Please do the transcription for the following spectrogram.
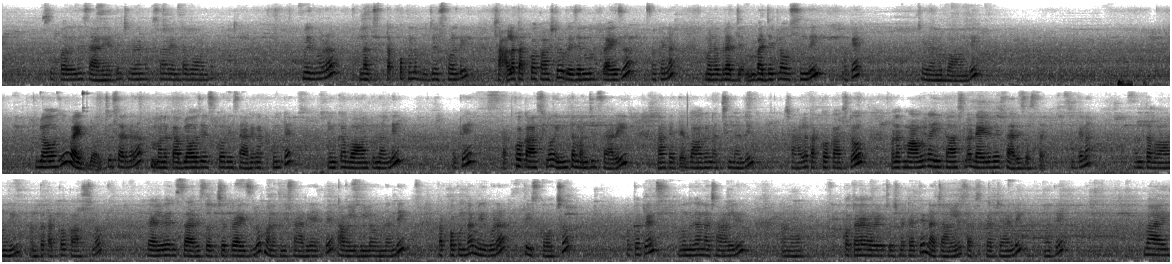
సూపర్ ఉంది శారీ అయితే. చూడండి ఒకసారి ఎంత బాగుందో. మీరు కూడా నచ్చి తప్పకుండా బుక్ చేసుకోండి. చాలా తక్కువ కాస్ట్ రీజనబుల్ ప్రైస్ ఓకేనా మన బడ్జెట్ బడ్జెట్లో వస్తుంది. ఓకే చూడండి బాగుంది. బ్లౌజ్ వైట్ బ్లౌజ్ చూసారు కదా? మనకు ఆ బ్లౌజ్ వేసుకొని శారీ కట్టుకుంటే ఇంకా బాగుంటుందండి. ఓకే తక్కువ కాస్ట్లో ఇంత మంచి శారీ నాకైతే బాగా నచ్చిందండి. చాలా తక్కువ కాస్ట్ మనకు మామూలుగా ఈ కాస్ట్లో డైలీ వేర్ శారీస్ వస్తాయి. ఓకేనా అంత బాగుంది. అంత తక్కువ కాస్ట్లో రైల్వేర్ శారీస్ వచ్చే ప్రైస్లో మనకి ఈ శారీ అయితే అవైలబుల్లో ఉందండి. తప్పకుండా మీరు కూడా తీసుకోవచ్చు. ఓకే ఫ్రెండ్స్ ముందుగా నా ఛానల్ని కొత్తగా ఎవరైనా చూసినట్టయితే నా ఛానల్ని సబ్స్క్రైబ్ చేయండి. ఓకే? బాయ్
